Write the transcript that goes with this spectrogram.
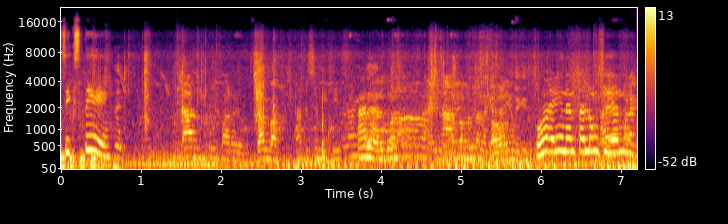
60. Saan ba? Ano? Oo, sige. Oh, ayun ang talong siya. Ano? 20.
